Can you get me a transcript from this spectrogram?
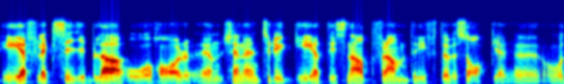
är flexibla och har en, känner en trygghet i snabb framdrift över saker. Eh, och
